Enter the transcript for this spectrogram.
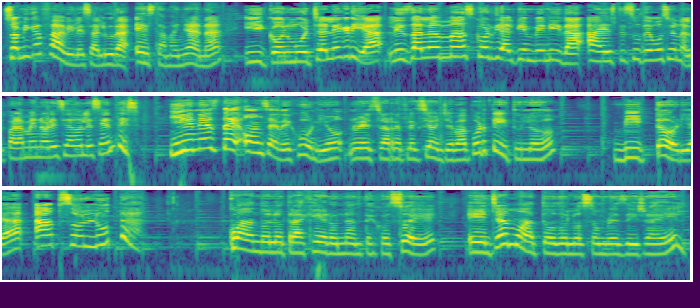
Su amiga Fabi les saluda esta mañana y con mucha alegría les da la más cordial bienvenida a este su devocional para menores y adolescentes. Y en este 11 de junio, nuestra reflexión lleva por título Victoria absoluta. Cuando lo trajeron ante Josué, él llamó a todos los hombres de Israel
